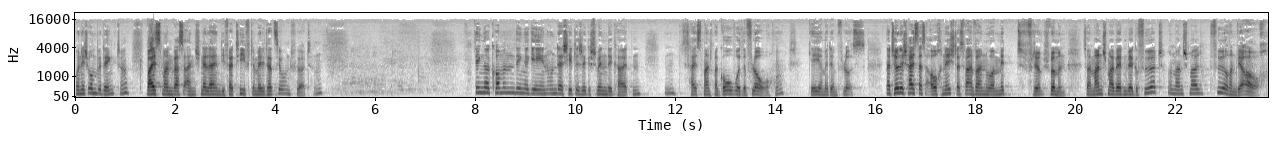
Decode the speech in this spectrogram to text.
Und nicht unbedingt hm, weiß man, was einen schneller in die vertiefte Meditation führt. Hm? Dinge kommen, Dinge gehen, unterschiedliche Geschwindigkeiten. Hm? Das heißt manchmal go with the flow. Gehe mit dem Fluss. Natürlich heißt das auch nicht, dass wir einfach nur mitschwimmen, sondern manchmal werden wir geführt und manchmal führen wir auch.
